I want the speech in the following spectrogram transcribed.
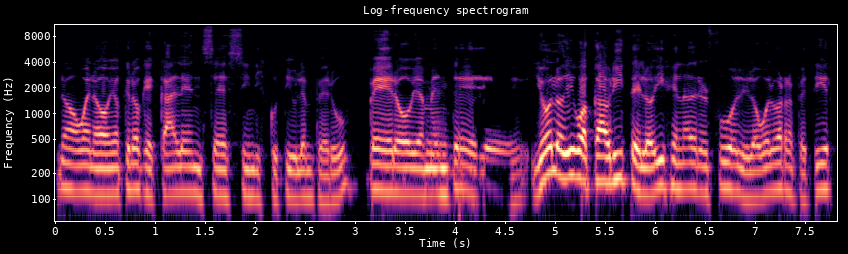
No, bueno, yo creo que Callens es indiscutible en Perú, pero obviamente eh, yo lo digo acá ahorita y lo dije en Ladre del Fútbol y lo vuelvo a repetir.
